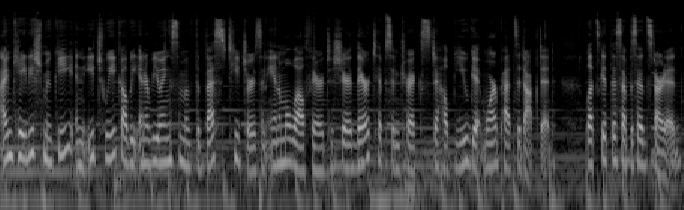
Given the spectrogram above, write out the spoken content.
I'm Katie Schmuke, and each week I'll be interviewing some of the best teachers in animal welfare to share their tips and tricks to help you get more pets adopted. Let's get this episode started.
